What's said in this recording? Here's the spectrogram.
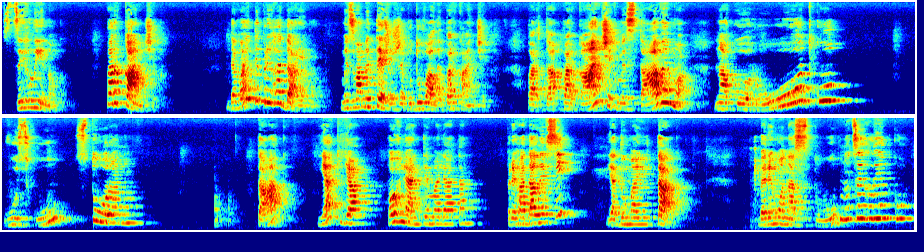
з цеглинок, парканчик. Давайте пригадаємо, ми з вами теж вже будували парканчик. Парканчик ми ставимо на коротку вузьку сторону. Так, як я. Погляньте, малята. Пригадали всі? Я думаю, так. Беремо наступну цеглинку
